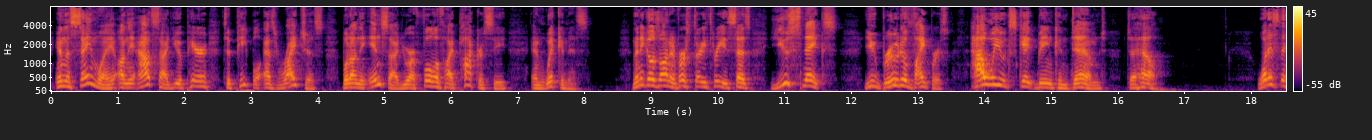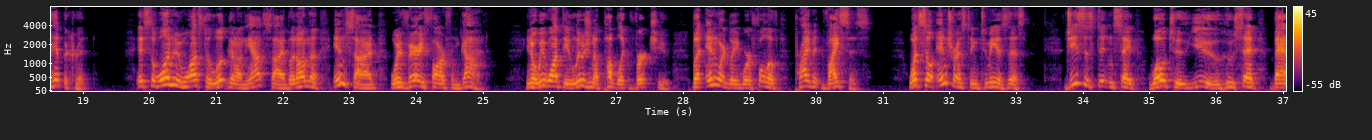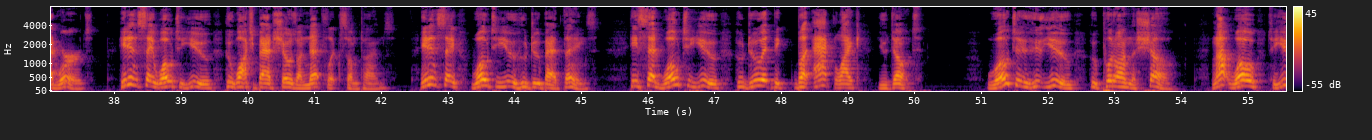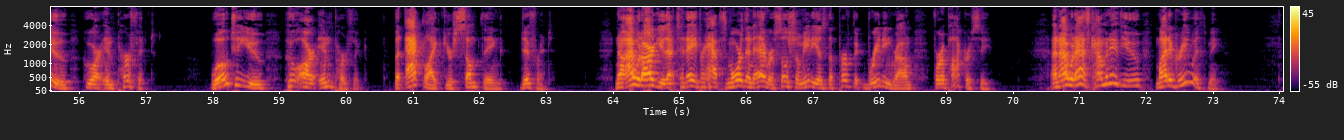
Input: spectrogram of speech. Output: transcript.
In the same way, on the outside you appear to people as righteous, but on the inside you are full of hypocrisy and wickedness. And then he goes on in verse 33, he says, You snakes, you brood of vipers, how will you escape being condemned to hell? What is the hypocrite? It's the one who wants to look good on the outside, but on the inside, we're very far from God. You know, we want the illusion of public virtue, but inwardly we're full of private vices. What's so interesting to me is this Jesus didn't say, Woe to you who said bad words. He didn't say, Woe to you who watch bad shows on Netflix sometimes. He didn't say, Woe to you who do bad things. He said, Woe to you who do it be- but act like you don't. Woe to you who put on the show. Not woe to you who are imperfect. Woe to you who are imperfect, but act like you're something different. Now, I would argue that today, perhaps more than ever, social media is the perfect breeding ground for hypocrisy. And I would ask, how many of you might agree with me?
